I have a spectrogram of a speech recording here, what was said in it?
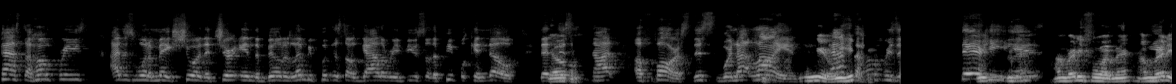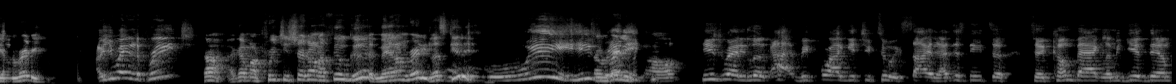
Pastor Humphreys, I just want to make sure that you're in the building. Let me put this on gallery view so that people can know that Yo. this is not a farce. This we're not lying. We're here, Pastor Humphreys, there he is. I'm ready for it, man. I'm ready. I'm ready. Are you ready to preach? I got my preaching shirt on. I feel good, man. I'm ready. Let's get it. We, he's I'm ready, ready, y'all. He's ready. Look, I, before I get you too excited, I just need to to come back. Let me give them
